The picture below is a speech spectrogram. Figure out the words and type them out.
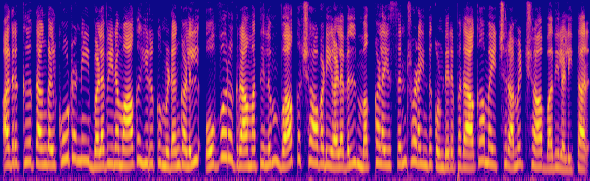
அதற்கு தங்கள் கூட்டணி பலவீனமாக இருக்கும் இடங்களில் ஒவ்வொரு கிராமத்திலும் வாக்குச்சாவடி அளவில் மக்களை சென்றடைந்து கொண்டிருப்பதாக அமைச்சர் அமித் ஷா பதிலளித்தார்.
